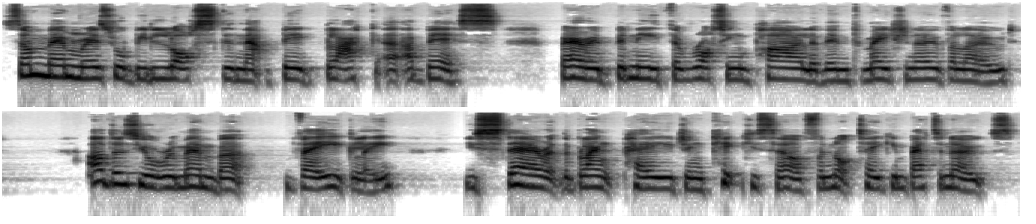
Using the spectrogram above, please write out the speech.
Some memories will be lost in that big black abyss, buried beneath a rotting pile of information overload. Others you'll remember vaguely. You stare at the blank page and kick yourself for not taking better notes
